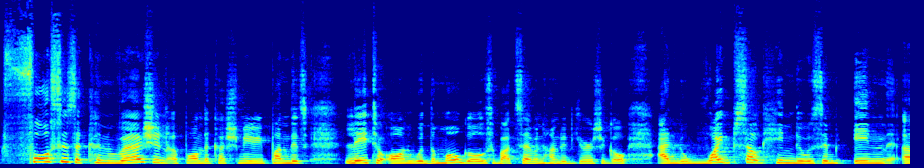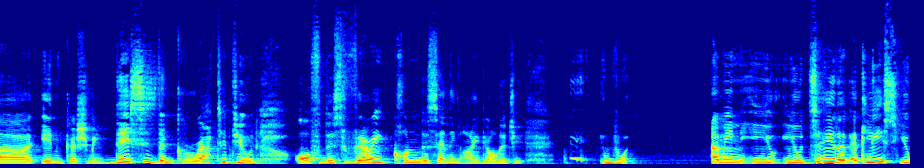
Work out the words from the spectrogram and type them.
forces a conversion upon the Kashmiri Pandits later on with the Mughals about 700 years ago, and wipes out Hinduism in uh, in Kashmir. This is the gratitude of this very condescending ideology I mean, you you'd say that at least you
